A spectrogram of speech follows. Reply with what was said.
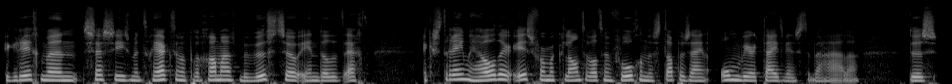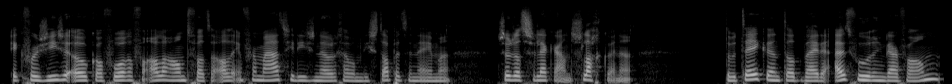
Ik richt mijn sessies, mijn trajecten, mijn programma's bewust zo in dat het echt extreem helder is voor mijn klanten wat hun volgende stappen zijn om weer tijdwinst te behalen. Dus ik voorzie ze ook al vooraf van alle handvatten, alle informatie die ze nodig hebben om die stappen te nemen, zodat ze lekker aan de slag kunnen. Dat betekent dat bij de uitvoering daarvan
